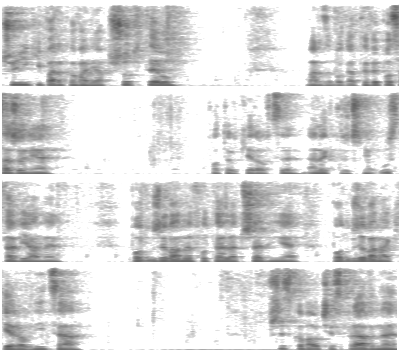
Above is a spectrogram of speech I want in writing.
Czujniki parkowania przód, tył. Bardzo bogate wyposażenie. Fotel kierowcy elektrycznie ustawiany. Podgrzewane fotele przednie. Podgrzewana kierownica. Wszystko w aucie sprawne.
